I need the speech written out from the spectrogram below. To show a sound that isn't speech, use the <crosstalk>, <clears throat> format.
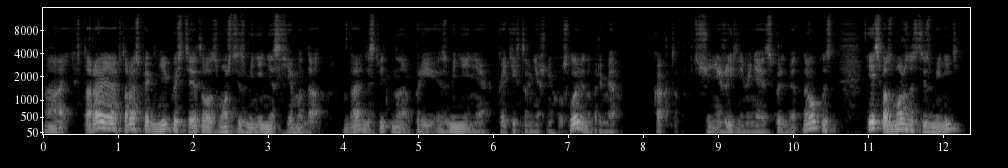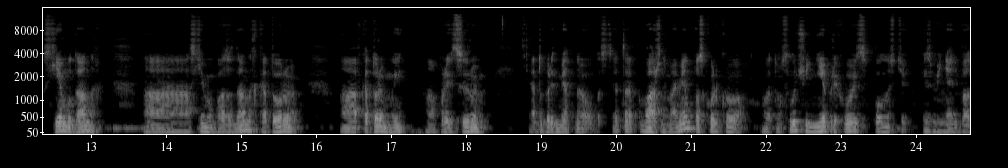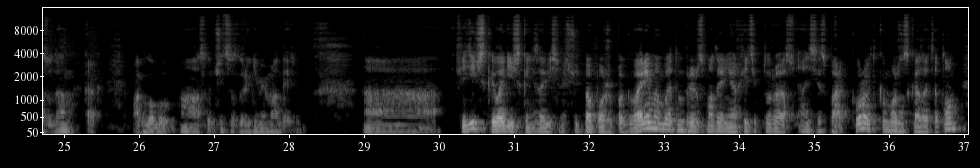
А, вторая, второй аспект гибкости – это возможность изменения схемы данных. Да, действительно, при изменении каких-то внешних условий, например, как-то в течение жизни меняется предметная область, есть возможность изменить схему данных, а, схему базы данных, которую, в которой мы проецируем эту предметную область. Это важный момент, поскольку в этом случае не приходится полностью изменять базу данных, как могло бы а, случиться с другими моделями. А, физическая и логическая независимость. Чуть попозже поговорим об этом при рассмотрении архитектуры ANSYS Spark. Коротко можно сказать о том,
